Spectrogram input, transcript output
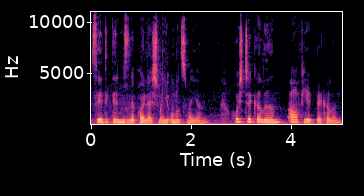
Sevdiklerinizle paylaşmayı unutmayın. Hoşça kalın, afiyetle kalın.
